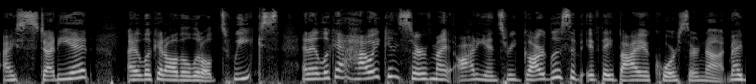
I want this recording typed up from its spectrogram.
I study it. I look at all the little tweaks and I look at how I can serve my audience regardless of if they buy a course or not. My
